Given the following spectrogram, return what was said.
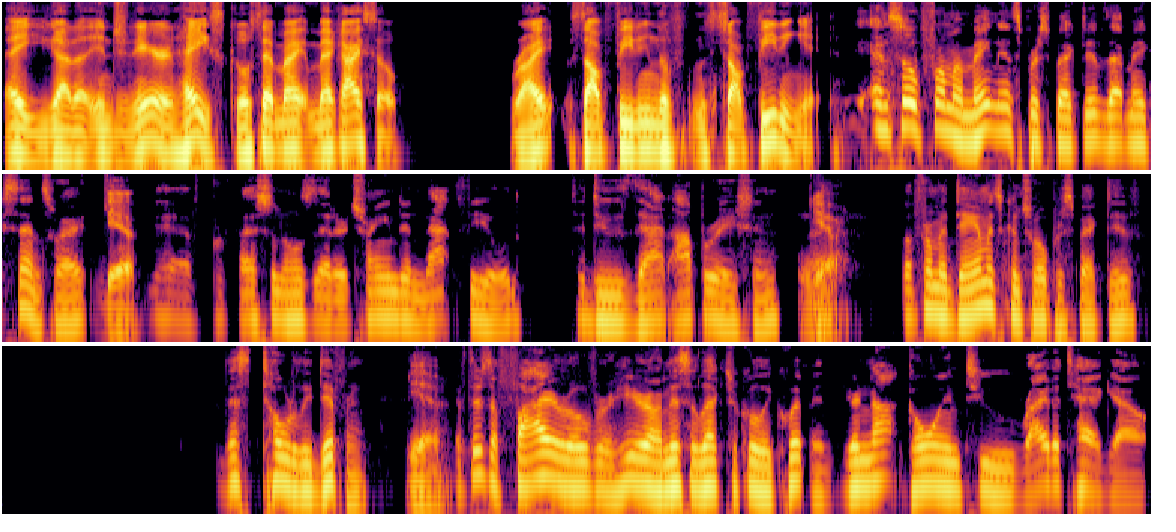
Hey, you got an engineer. Hey, go set mech, mech ISO, right? Stop feeding the stop feeding it. And so, from a maintenance perspective, that makes sense, right? Yeah, You have professionals that are trained in that field to do that operation. yeah, But from a damage control perspective, that's totally different. yeah, If there's a fire over here on this electrical equipment, you're not going to write a tag out,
